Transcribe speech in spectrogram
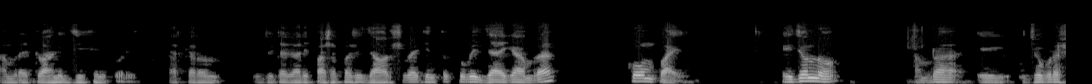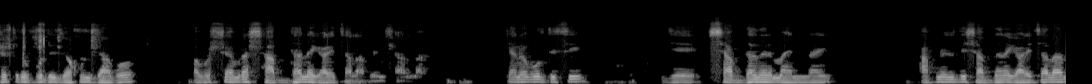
আমরা একটু আনইজি ফিল করি। তার কারণ ২ টা গাড়ি পাশাপাশি যাওয়ার সময় কিন্তু খুবই জায়গা আমরা কম পাই। এই জন্য আমরা এই যমুনা সেতুর উপর দিয়ে যখন যাব অবশ্যই আমরা সাবধানে গাড়ি চালাবো ইনশাআল্লাহ। কেন বলতেছি? যে সাবধানের মাইর নাই। আপনি যদি সাবধানে গাড়ি চালান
